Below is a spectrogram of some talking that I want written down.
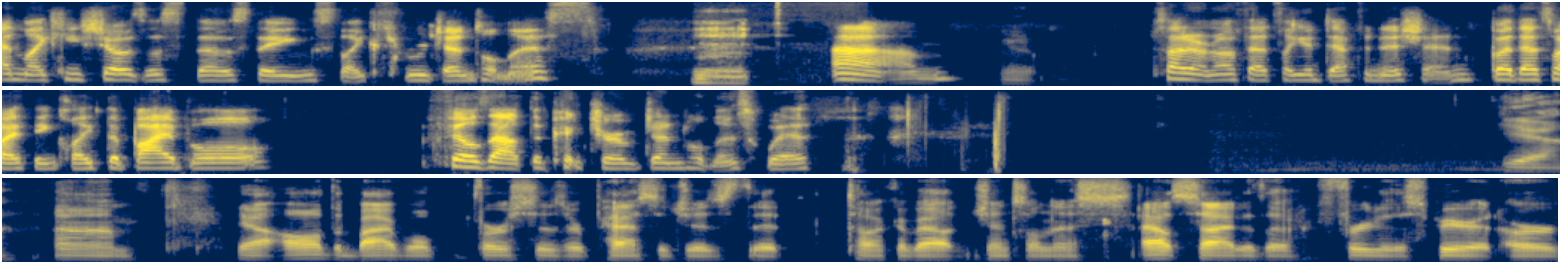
and like he shows us those things like through gentleness mm. um yeah. so i don't know if that's like a definition but that's why i think like the bible fills out the picture of gentleness with yeah um yeah, all the Bible verses or passages that talk about gentleness outside of the fruit of the spirit are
